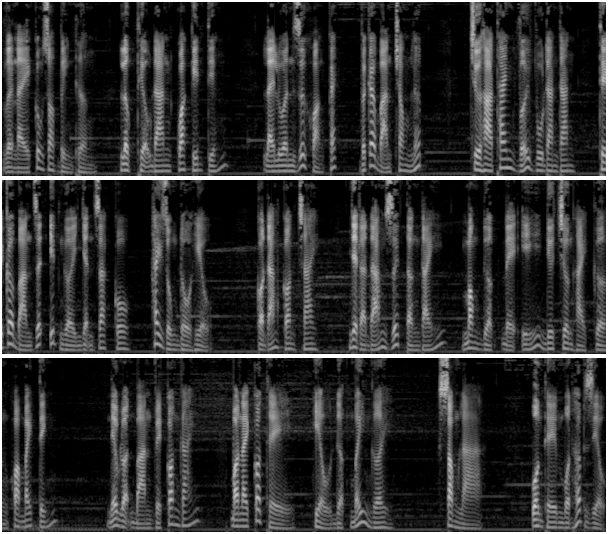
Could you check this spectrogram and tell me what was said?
Việc này cũng do bình thường, Lục thiệu đàn quá kín tiếng, Lại luôn giữ khoảng cách Với các bạn trong lớp. Trừ Hà Thanh với Vu Đan Đan Thì cơ bản rất ít người nhận ra cô hay dùng đồ hiểu còn đám con trai, Nhất là đám dưới tầng đáy, Mong được để ý như Trương Hải Cường khoa máy tính. Nếu luận bàn về con gái, Bọn này có thể hiểu được mấy người. Xong là, Uống thêm một hớp rượu,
